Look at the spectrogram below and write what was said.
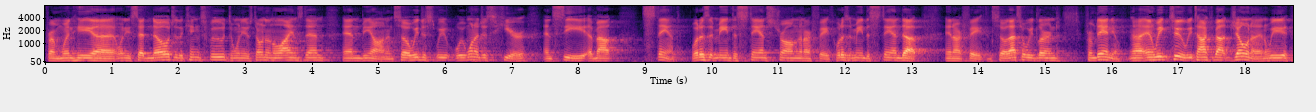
from when, he, uh, when he said no to the king's food to when he was thrown in the lion's den and beyond. And so we just we, we want to just hear and see about stand. What does it mean to stand strong in our faith? What does it mean to stand up in our faith? And so that's what we learned from Daniel. Uh, in week two, we talked about Jonah, and we,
